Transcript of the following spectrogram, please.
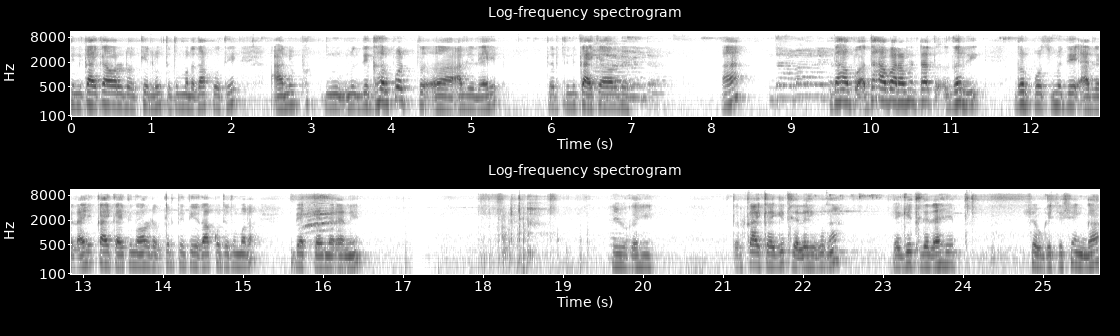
तिने काय काय ऑर्डर केलं होतं तुम्हाला दाखवते. आणि फक्त म्हणजे घरपोच आलेले आहे. तर तिने काय काय ऑर्डर हां दहा ब- दहा बारा मिनटात घरी घरपोचमध्ये आलेलं आहे. काय काय तिने ऑर्डर करते ते दाखवते तुम्हाला. बॅक कॅमेऱ्याने हे बघा हे. तर काय काय घेतलेलं आहे बघा. हे घेतलेले आहेत शेवग्याच्या शेंगा.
